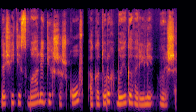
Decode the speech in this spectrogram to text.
начните с маленьких шажков, о которых мы говорили выше.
